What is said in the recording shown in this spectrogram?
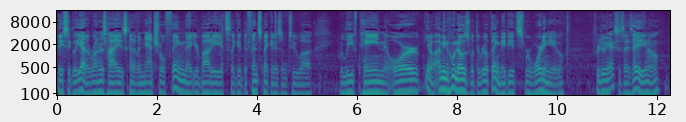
basically, yeah, the runner's high is kind of a natural thing that your body. It's like a defense mechanism to uh, relieve pain, or you know, I mean, who knows what the real thing? Maybe it's rewarding you for doing exercise. Hey, you know,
